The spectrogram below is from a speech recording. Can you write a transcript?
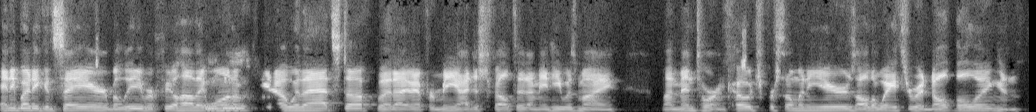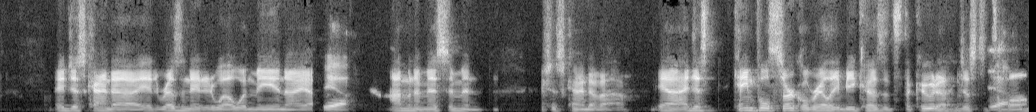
anybody can say or believe or feel how they want him, you know, with that stuff. But I, for me, I just felt it. I mean, he was my my mentor and coach for so many years, all the way through adult bowling, and it just kind of it resonated well with me, and I. Uh, yeah. I'm gonna miss him, and it's just kind of uh yeah, I just came full circle really because it's the CUDA, just it's Yeah. a ball.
